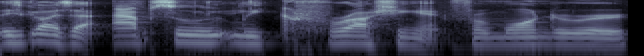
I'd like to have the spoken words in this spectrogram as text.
these guys are absolutely crushing it from Wanderu.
